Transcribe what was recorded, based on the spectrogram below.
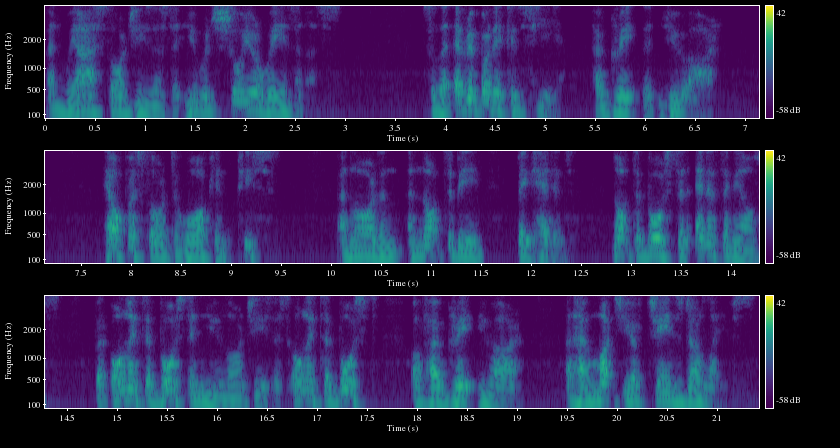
And we ask, Lord Jesus, that you would show your ways in us so that everybody could see how great that you are. Help us, Lord, to walk in peace and, Lord, and, and not to be big headed, not to boast in anything else, but only to boast in you, Lord Jesus, only to boast of how great you are and how much you have changed our lives.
